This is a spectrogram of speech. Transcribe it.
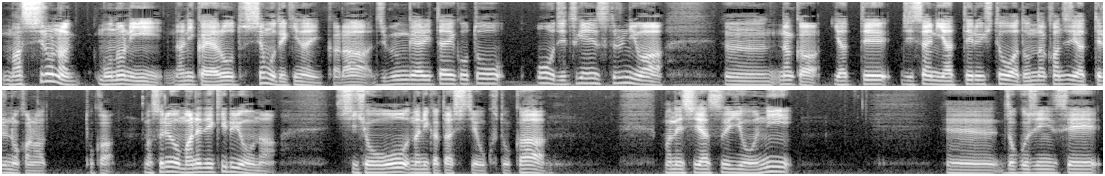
真っ白なものに何かやろうとしてもできないから、自分がやりたいことを実現するには、うーん、なんかやって、実際にやってる人はどんな感じでやってるのかなとか、まあそれを真似できるような指標を何か出しておくとか、真似しやすいように、えー、俗人性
